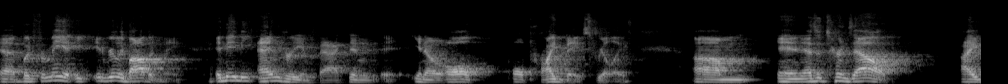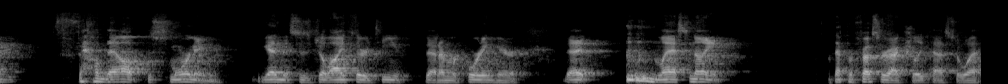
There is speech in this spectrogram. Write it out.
Uh, but for me, it, it really bothered me. It made me angry, in fact, and you know, all all pride based, really. Um, and as it turns out, I found out this morning. Again, this is July 13th that I'm recording here. That last night, that professor actually passed away.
